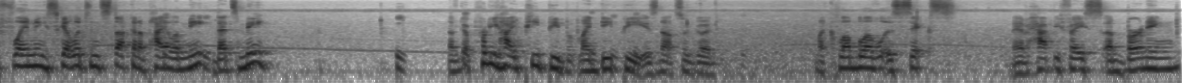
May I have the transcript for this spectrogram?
flaming skeleton stuck in a pile of meat, that's me. I've got pretty high PP, but my DP is not so good. My club level is 6. I have a happy face, a burning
